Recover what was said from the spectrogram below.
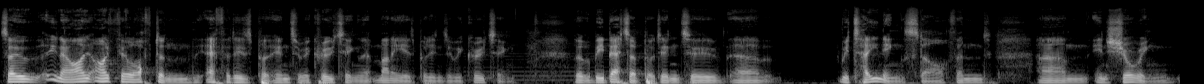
So, you know, I, I feel often the effort is put into recruiting, that money is put into recruiting, that would be better put into uh, retaining staff and um, ensuring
